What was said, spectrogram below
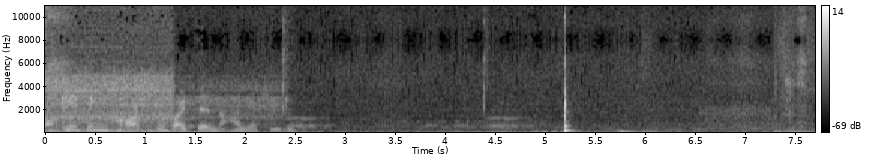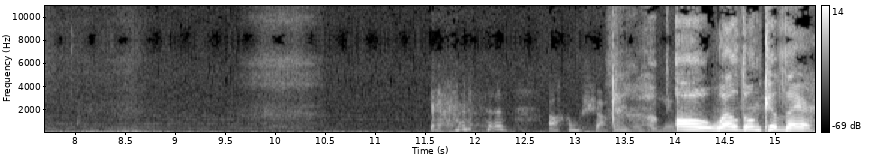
Okay, the horse is right there in the high season. oh, I'm shocking to hear. Oh, well done, Kildare.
